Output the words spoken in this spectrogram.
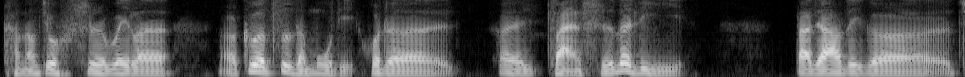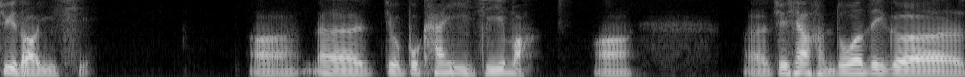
可能就是为了。呃，各自的目的或者呃暂时的利益，大家这个聚到一起啊，那就不堪一击嘛啊，呃，就像很多这个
